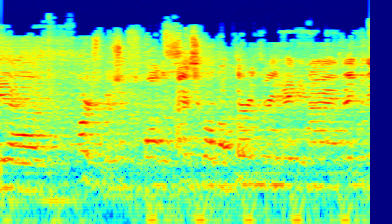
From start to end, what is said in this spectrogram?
the uh, Archbishop Spalding High School, about 33-89. They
